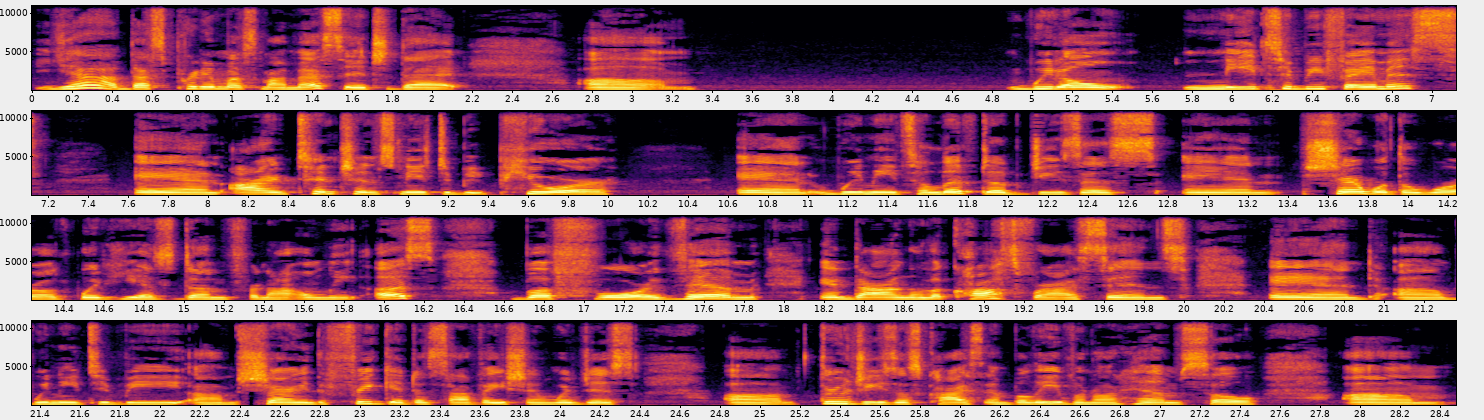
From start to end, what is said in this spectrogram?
yeah, that's pretty much my message that um we don't need to be famous and our intentions need to be pure and we need to lift up Jesus and share with the world what he has done for not only us, but for them in dying on the cross for our sins. And uh, we need to be um, sharing the free gift of salvation, which is um, through Jesus Christ and believing on him. So um,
